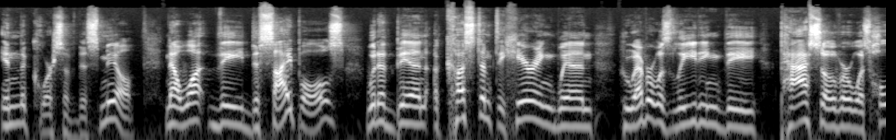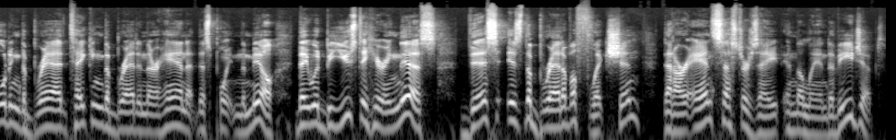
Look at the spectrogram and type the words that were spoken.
in the course of this meal. Now, what the disciples would have been accustomed to hearing when whoever was leading the Passover was holding the bread, taking the bread in their hand at this point in the meal. They would be used to hearing this This is the bread of affliction that our ancestors ate in the land of Egypt.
